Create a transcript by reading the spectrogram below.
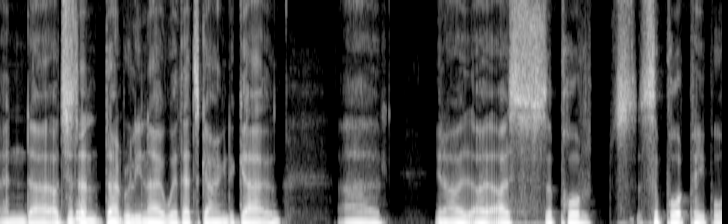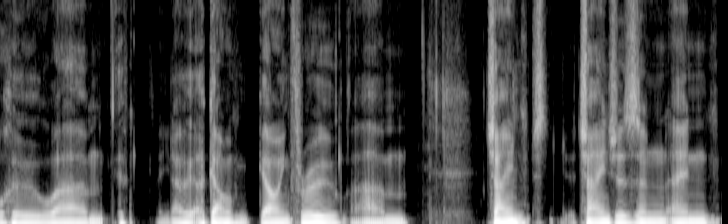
and, uh, I just don't, don't really know where that's going to go. Uh, you know, I, I support support people who, um, you know, are going going through um, change changes and and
